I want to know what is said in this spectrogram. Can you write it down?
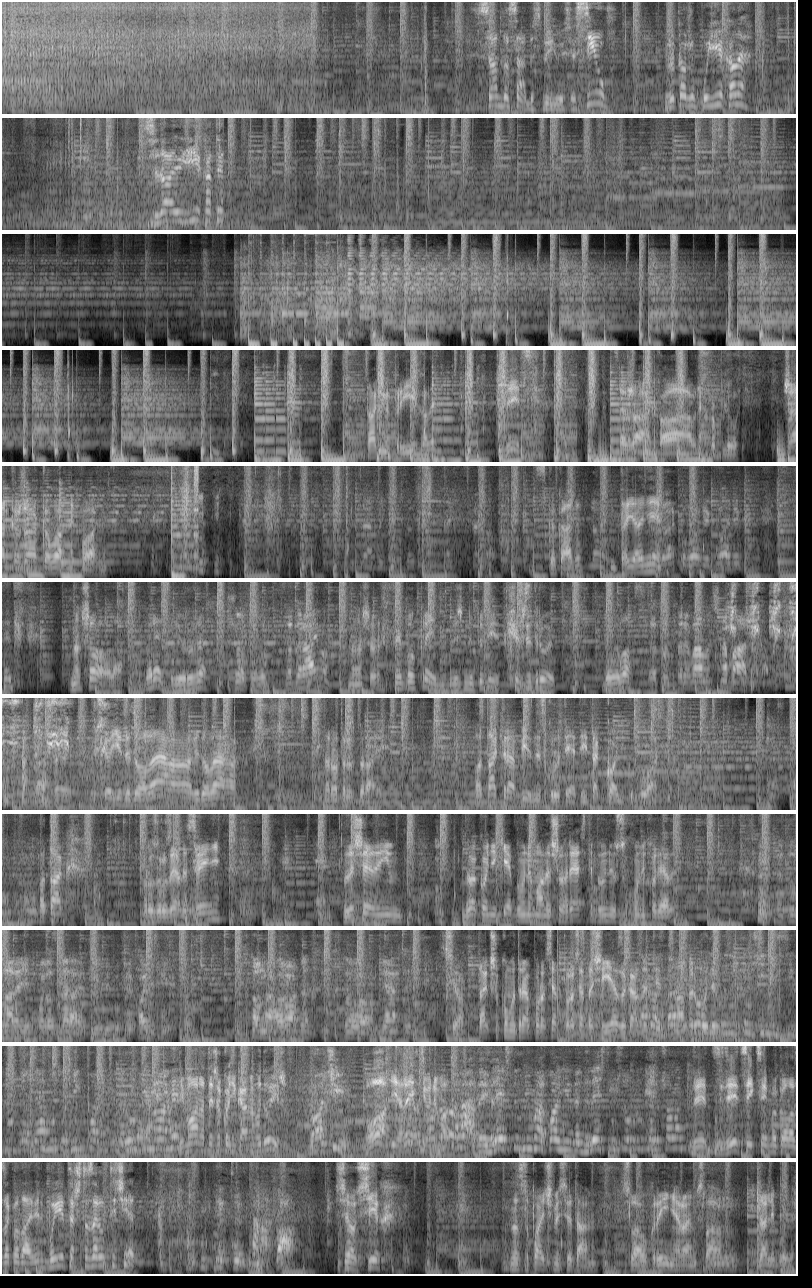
Сам до себе сміюся. Сів, вже кажу, поїхали. Сідаю їхати. Приїхали. Дивіться. Це жарко, а вони хроплють. Жарко, жарко, вогник, вогник. Скакати? Та я ні. Жарко, вогник, вогник. Ну що, Олег, бери собі ружа. Що, то забираємо? Ну що, не Бог прийме, лиш не тобі, каже другий. Довелось. Це тут перевалочна база. Все їде до Олега, від Олега. Народ розбирає. Отак треба бізнес крутити і так коні купувати. Отак розгрузили свині. Лишили їм два коніки, бо вони мали що грести, бо вони в суху не ходили. Тут зараз їх порозбирають, люди поприходять. Хто на городах, хто м'яти. Все. Так що кому треба поросят, поросята ще є, заказуйте, номер буде. Дімона, ти що коніками годуєш? Ну а чим? О, і глистів нема. Ага, глистів нема, коні від глистів все обробляють, що нам? Дивіться, дивіться, як цей Микола закладає. Він боїться, що зараз втече. Все, всіх з наступаючими святами. Слава Україні, героям слава. Далі буде.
